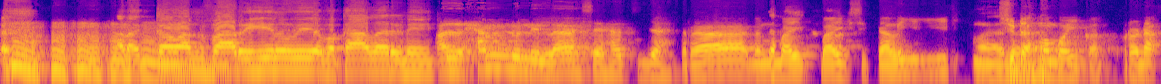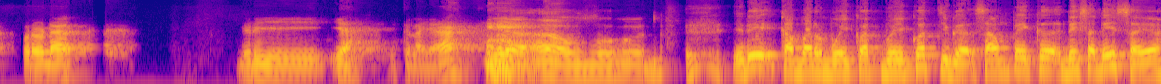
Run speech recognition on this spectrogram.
Ada kawan Fahri Hilmi, apa kabar ini? Alhamdulillah sehat sejahtera dan baik-baik sekali. Waduh. Sudah memboikot produk-produk dari ya itulah ya. Ya ampun. Jadi kabar boykot-boykot juga sampai ke desa-desa ya?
